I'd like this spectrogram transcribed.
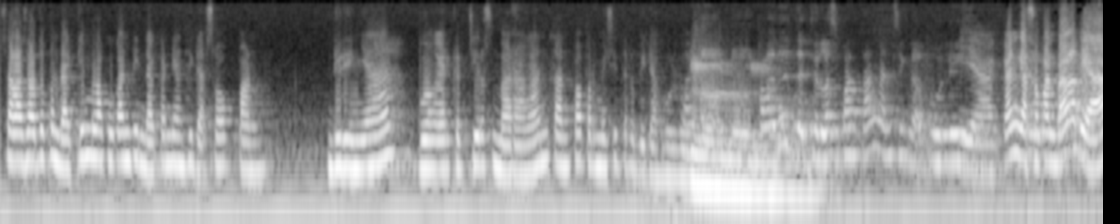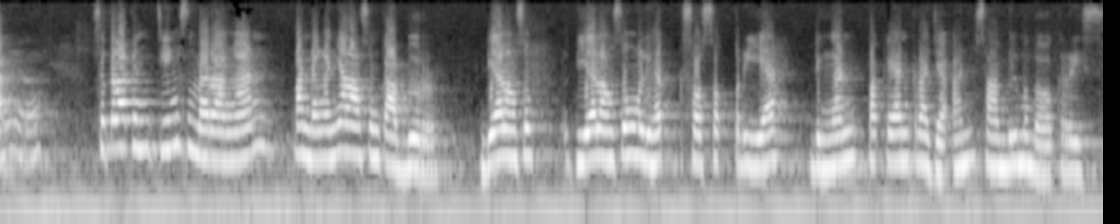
salah satu pendaki melakukan tindakan yang tidak sopan. Dirinya buang air kecil sembarangan tanpa permisi terlebih dahulu. Kalau itu jelas pantangan sih nggak boleh. Iya, kan nggak sopan banget ya. Iya. Setelah kencing sembarangan, pandangannya langsung kabur. Dia langsung dia langsung melihat sosok pria dengan pakaian kerajaan sambil membawa keris.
